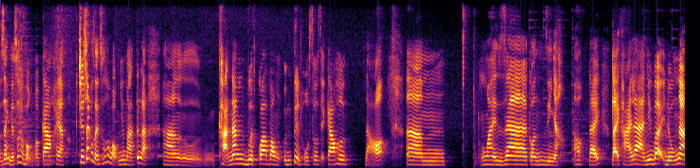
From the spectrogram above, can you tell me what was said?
giành được suất học bổng nó cao hay là chưa chắc là giành suất học bổng nhưng mà tức là à, khả năng vượt qua vòng ứng tuyển hồ sơ sẽ cao hơn. Đó. À, ngoài ra còn gì nhỉ? Ờ đấy đại khái là như vậy đúng nào?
